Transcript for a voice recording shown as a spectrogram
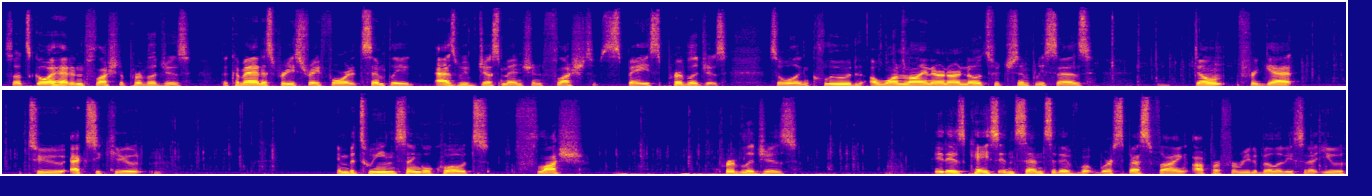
So let's go ahead and flush the privileges. The command is pretty straightforward. It's simply, as we've just mentioned, flush space privileges. So we'll include a one-liner in our notes which simply says, don't forget to execute in between single quotes, flush privileges. It is case insensitive, but we're specifying upper for readability so that you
